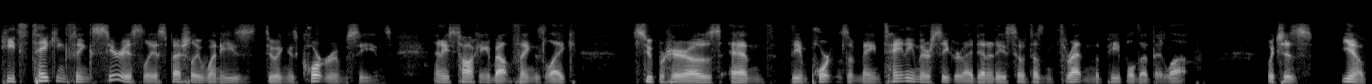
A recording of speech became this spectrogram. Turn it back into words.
He's taking things seriously, especially when he's doing his courtroom scenes. And he's talking about things like superheroes and the importance of maintaining their secret identity so it doesn't threaten the people that they love. Which is, you know,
